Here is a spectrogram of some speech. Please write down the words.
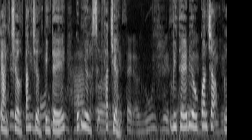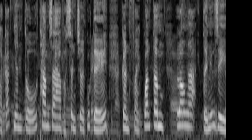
cản trở tăng trưởng kinh tế cũng như là sự phát triển. Vì thế điều quan trọng là các nhân tố tham gia vào sân chơi quốc tế cần phải quan tâm, lo ngại tới những gì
